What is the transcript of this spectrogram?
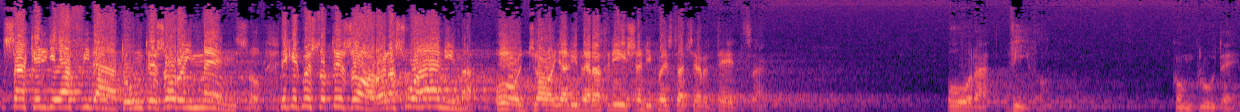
sa che gli è affidato un tesoro immenso e che questo tesoro è la sua anima. Oh gioia liberatrice di questa certezza. Ora vivo, conclude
